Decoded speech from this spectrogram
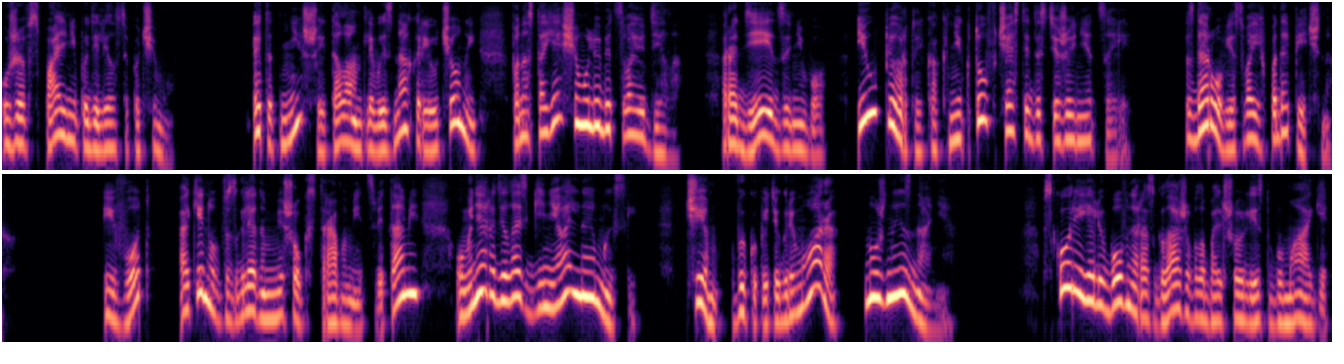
уже в спальне поделился почему. Этот низший, талантливый знахарь и ученый по-настоящему любит свое дело, радеет за него и упертый, как никто в части достижения целей, здоровья своих подопечных. И вот Окинув взглядом мешок с травами и цветами, у меня родилась гениальная мысль чем выкупить у гримуара нужные знания. Вскоре я любовно разглаживала большой лист бумаги,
